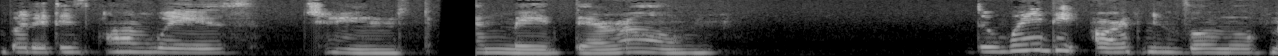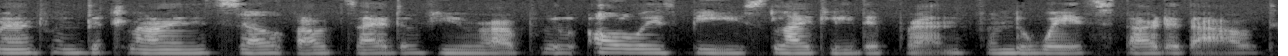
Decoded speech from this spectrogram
but it is always changed and made their own. The way the Art Nouveau movement will decline itself outside of Europe will always be slightly different from the way it started out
